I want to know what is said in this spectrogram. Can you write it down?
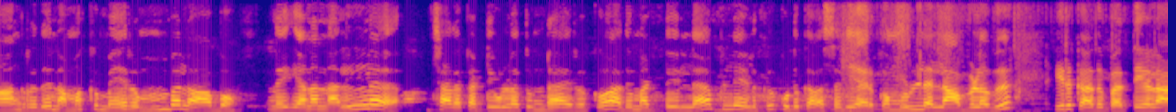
வாங்குறது நமக்குமே ரொம்ப லாபம். இந்த ஏன்னா நல்ல சதக்கட்டி உள்ள துண்டாக இருக்கும் அது மட்டும் இல்லை பிள்ளைகளுக்கு கொடுக்க வசதியாக இருக்கும். முள்ளெல்லாம் அவ்வளவு இருக்காது பார்த்தீங்களா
